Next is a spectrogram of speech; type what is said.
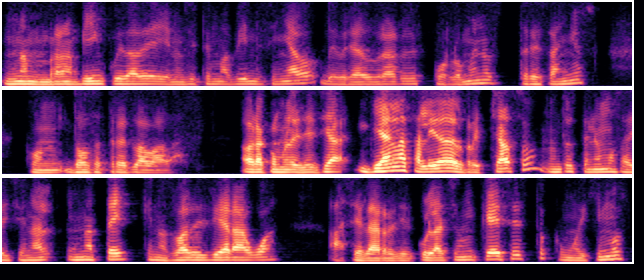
Una membrana bien cuidada y en un sistema bien diseñado debería durarles por lo menos tres años con dos a tres lavadas. Ahora, como les decía, ya en la salida del rechazo, nosotros tenemos adicional una T que nos va a desviar agua hacia la recirculación. ¿Qué es esto? Como dijimos,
